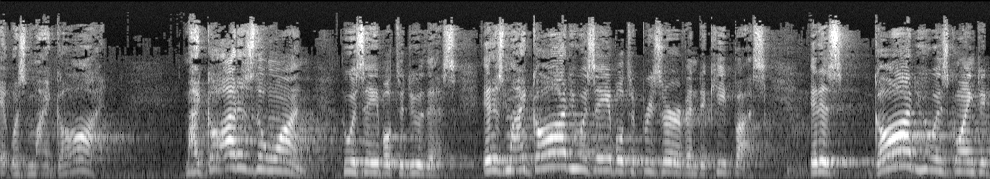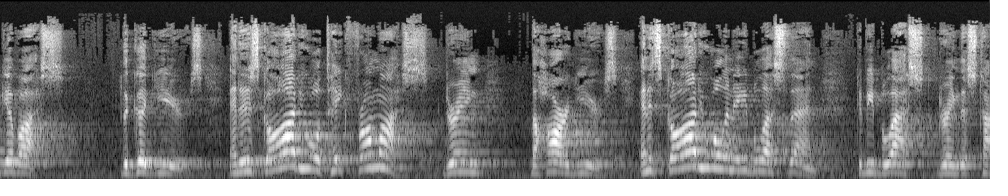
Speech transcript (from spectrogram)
it was my God. My God is the one who is able to do this. It is my God who is able to preserve and to keep us. It is God who is going to give us the good years. And it is God who will take from us during the hard years. And it's God who will enable us then to be blessed during this time.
